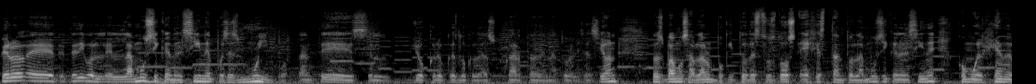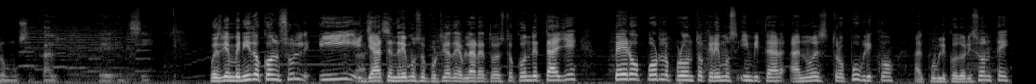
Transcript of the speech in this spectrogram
Pero eh, te- digo, la música en el cine pues es muy importante, es el, yo creo que es lo que le da su carta de naturalización. Entonces vamos a hablar un poquito de estos dos ejes, tanto la música en el cine como el género musical eh, en sí. Pues bienvenido, cónsul, y ya tendremos oportunidad de hablar de todo esto con detalle, pero por lo pronto queremos invitar a nuestro público, al público de Horizonte,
